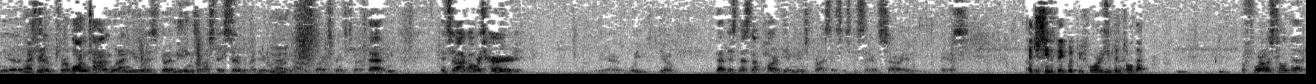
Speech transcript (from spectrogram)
You know, I so for a long time, what I knew was go to meetings and I'll stay sober by doing that, and obviously my experience is not that. And, and so I've always heard, you know, well, you, you know, that is, that's not part of the amends process is to say I'm sorry, and I guess Had you seen the Big Book before? You've been told that. before I was told that,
